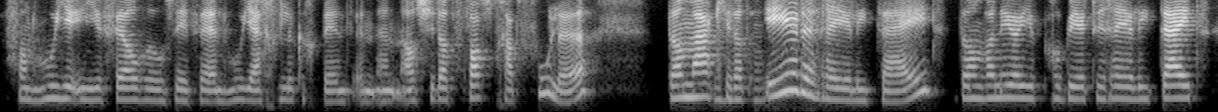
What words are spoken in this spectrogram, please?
van hoe je in je vel wil zitten en hoe jij gelukkig bent. En, en als je dat vast gaat voelen, dan maak je dat Mhm. eerder realiteit dan wanneer je probeert de realiteit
